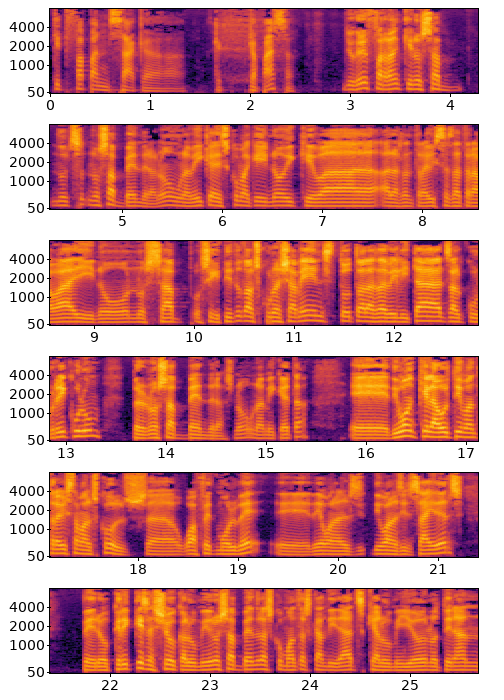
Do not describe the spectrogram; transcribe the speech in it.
què et fa pensar que, que, que passa? Jo crec, Ferran, que no sap, no, no sap vendre, no? Una mica és com aquell noi que va a les entrevistes de treball i no, no sap... O sigui, té tots els coneixements, totes les habilitats, el currículum, però no sap vendre's, no? Una miqueta. Eh, diuen que l'última entrevista amb els Colts eh, ho ha fet molt bé, eh, diuen, els, diuen els insiders, però crec que és això, que potser no sap vendre's com altres candidats que potser no tenen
